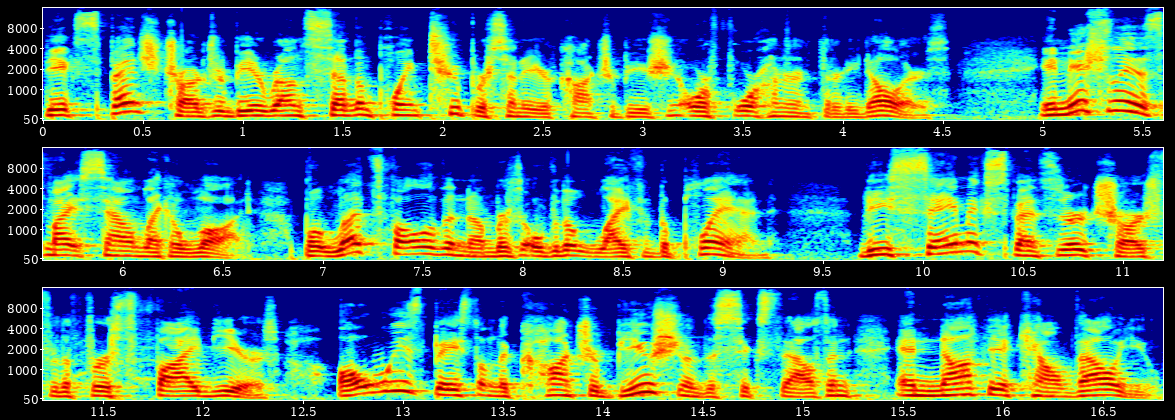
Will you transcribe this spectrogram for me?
The expense charge would be around 7.2% of your contribution or $430. Initially, this might sound like a lot, but let's follow the numbers over the life of the plan. These same expenses are charged for the first five years, always based on the contribution of the 6000 and not the account value.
